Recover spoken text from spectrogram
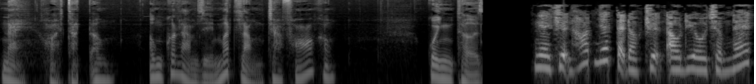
Này, hỏi thật ông, ông có làm gì mất lòng cha phó không? Quỳnh thở Nghe chuyện hot nhất tại đọc truyện audio.net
